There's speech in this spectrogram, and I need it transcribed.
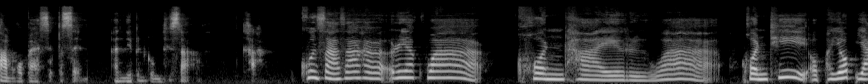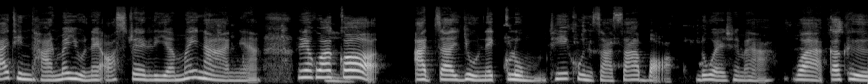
ต่ำกว่า 80%อันนี้เป็นกลุ่มที่สามค่ะ คุณซาซาค่ะเรียกว่าคนไทยหรือว่าคนที่อพยพย้ายถิ่นฐานมาอยู่ในออสเตรเลียไม่นานเนี่ย เรียกว่าก็อาจจะอยู่ในกลุ่มที่คุณซาซาบอก ด้วยใช่ไหมคะว่าก็คือ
